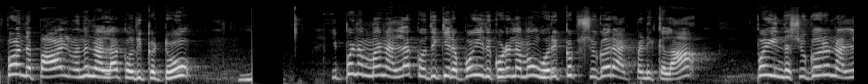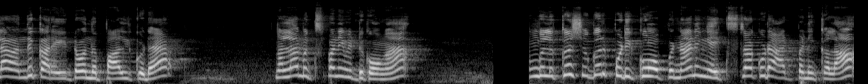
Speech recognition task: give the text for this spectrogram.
இப்போ அந்த பால் வந்து நல்லா கொதிக்கட்டும். இப்போ நம்ம நல்லா கொதிக்கிறப்போ இது கூட நம்ம ஒரு கப் சுகர் ஆட் பண்ணிக்கலாம். இப்போ இந்த சுகரும் நல்லா வந்து கரையட்டும் அந்த பால் கூட. நல்லா மிக்ஸ் பண்ணி விட்டுக்கோங்க. உங்களுக்கு சுகர் பிடிக்கும் அப்படின்னா நீங்கள் எக்ஸ்ட்ரா கூட ஆட் பண்ணிக்கலாம்.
